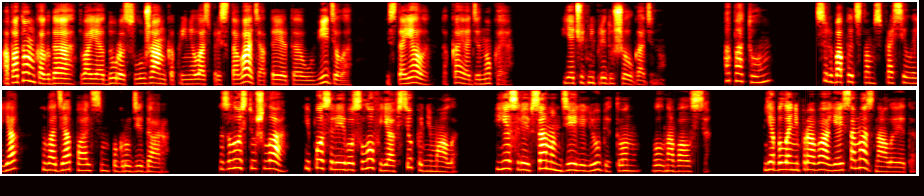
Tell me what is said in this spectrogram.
А потом, когда твоя дура-служанка принялась приставать, а ты это увидела и стояла такая одинокая, я чуть не придушил гадину. — А потом? — с любопытством спросила я, водя пальцем по груди Дара. Злость ушла, и после его слов я все понимала. Если и в самом деле любит, он волновался. Я была не права, я и сама знала это.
